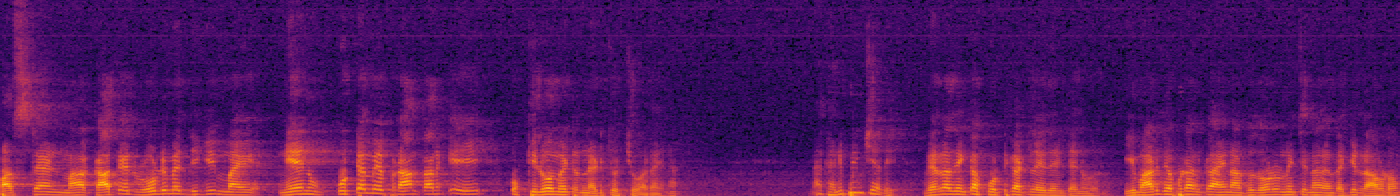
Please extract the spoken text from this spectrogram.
బస్ స్టాండ్ మా కాకేరు రోడ్డు మీద దిగి మా నేను కొట్టమ్మే ప్రాంతానికి ఒక కిలోమీటర్ నడిచి వచ్చేవారు ఆయన. నాకు అనిపించేది వీర్రాజు ఇంకా కొట్టుకట్టలేదేంటి అని వారు. ఈ మాట చెప్పడానికి ఆయన అంత దూరం నుంచి నా దగ్గర రావడం.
